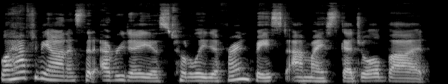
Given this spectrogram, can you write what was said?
Well, I have to be honest that every day is totally different based on my schedule, but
